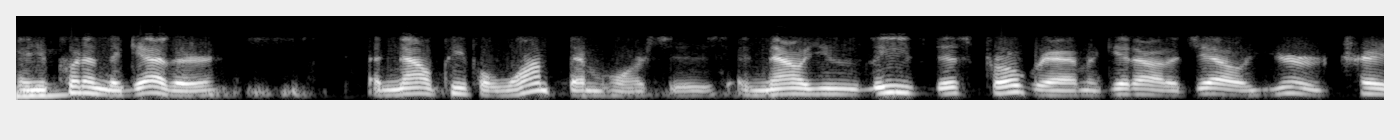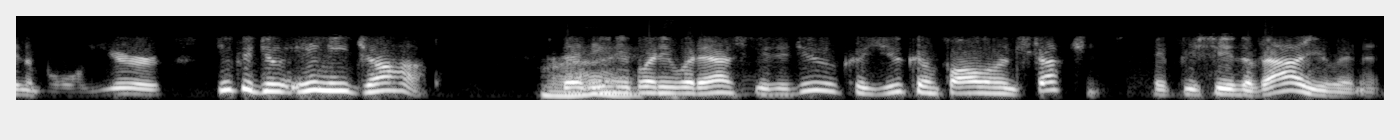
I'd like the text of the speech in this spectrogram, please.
and you Mhm. put them together, and now people want them horses, and now you leave this program and get out of jail, you're trainable. You're you could do any job that anybody would ask you to do because you can follow instructions if you see the value in it.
